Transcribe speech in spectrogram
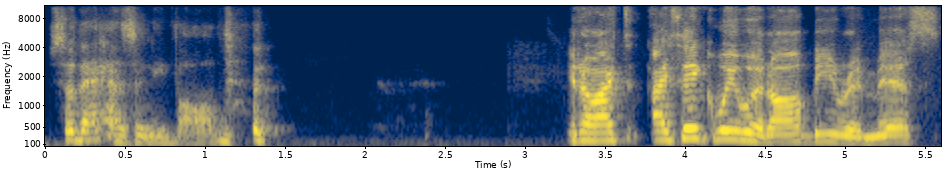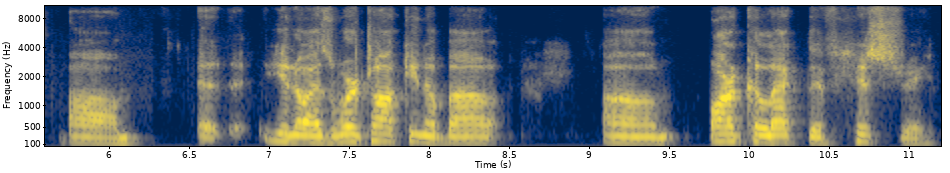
so that hasn't evolved. you know, I, th- I think we would all be remiss, um, eh, you know, as we're talking about um, our collective history,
